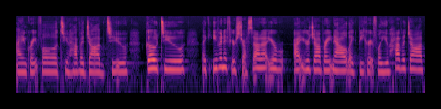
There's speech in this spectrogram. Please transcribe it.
I'm grateful to have a job to go to. Like even if you're stressed out at your at your job right now, like be grateful you have a job.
